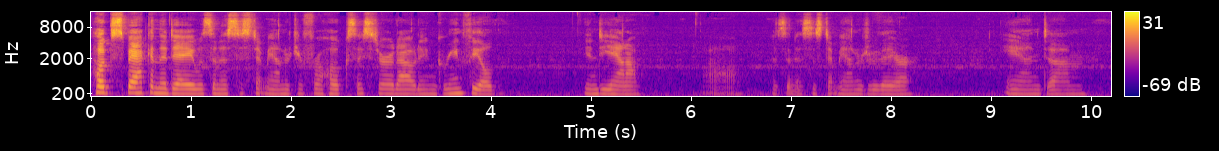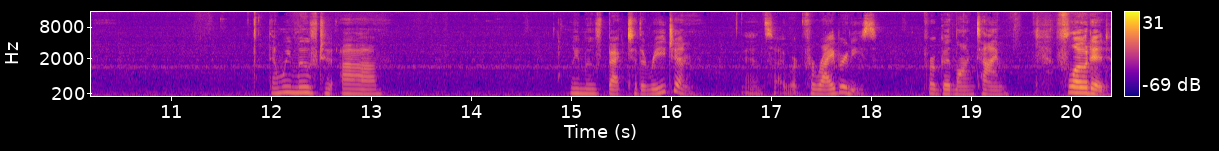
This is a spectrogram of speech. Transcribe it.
Hooks back in the day. Was an assistant manager for Hooks. I started out in Greenfield, Indiana, uh, as an assistant manager there, and um, then we moved. Uh, we moved back to the region, and so I worked for Ribordy's for a good long time. Floated,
